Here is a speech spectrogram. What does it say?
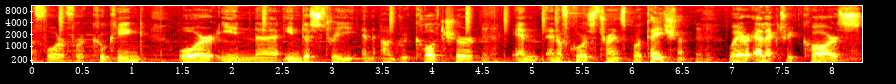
for, for cooking, or in uh, industry and agriculture, and, and of course transportation, where electric cars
